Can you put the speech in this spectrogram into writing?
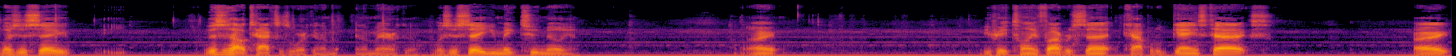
let's just say this is how taxes work in, in America. Let's just say you make 2 million. All right. You pay 25% capital gains tax. All right.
